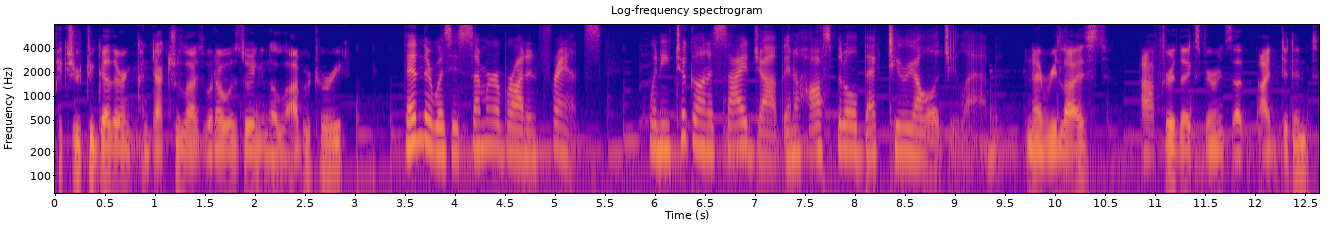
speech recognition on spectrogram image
picture together and contextualized what I was doing in the laboratory. Then there was his summer abroad in France, when he took on a side job in a hospital bacteriology lab. And I realized after the experience that I didn't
